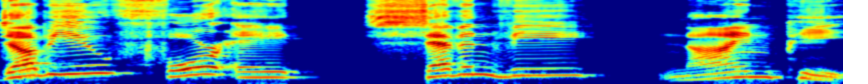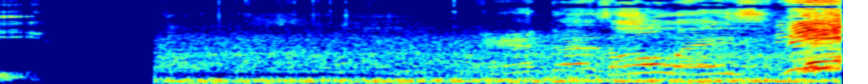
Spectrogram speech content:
W487V9P. And as always, Be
